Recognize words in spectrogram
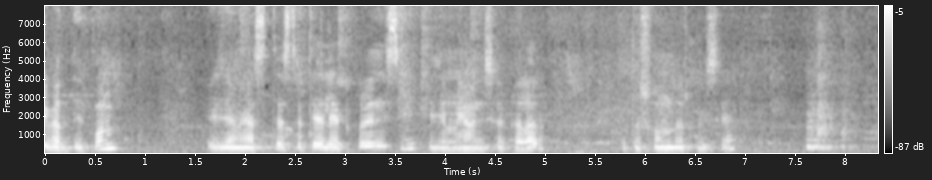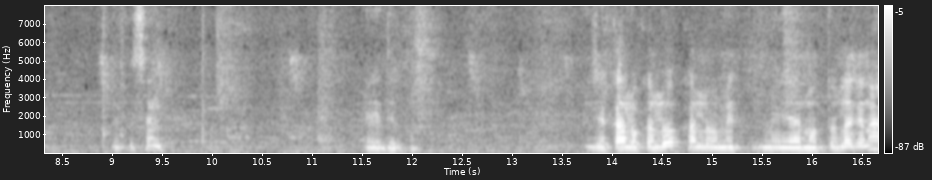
এবার দেখুন, এই যে আমি আস্তে আস্তে তেল অ্যাড করে নিছি, এই যে মেয়নিসের কালার কত সুন্দর হয়েছে। দেখেছেন? এই দেখুন। যে কালো কালো কালো মেয়ার মতো লাগে না?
